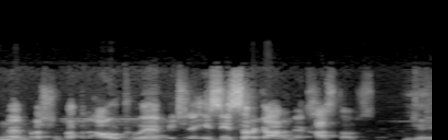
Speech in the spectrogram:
प्रश्न पत्र आउट हुए हैं पिछले इसी सरकार में खासतौर से। जी।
